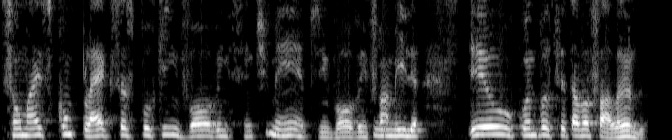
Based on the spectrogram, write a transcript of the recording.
são mais complexas porque envolvem sentimentos, envolvem família. Eu, quando você estava falando,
